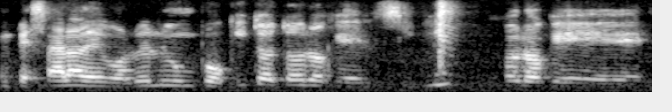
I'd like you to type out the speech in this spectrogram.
empezar a devolverle un poquito todo lo que el ciclismo, todo lo que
